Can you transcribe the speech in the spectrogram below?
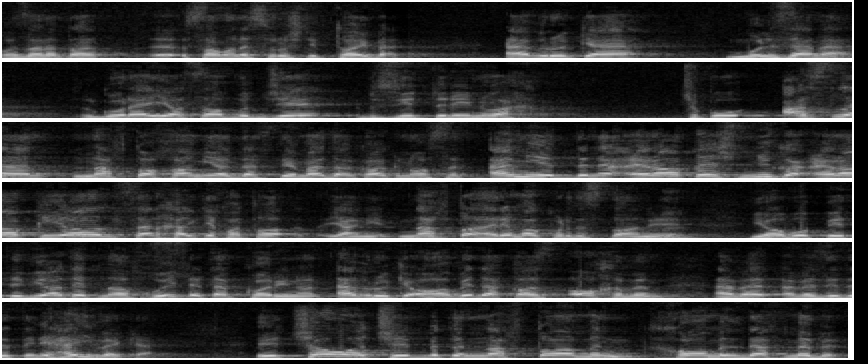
وەزارەتە سامانە سروشتی تایبەت ئەوروکە ملزەمە گۆرەی یاسا بودجێ بزیترین وەخت چکو ئەسلەن نفتا خامیا دەستێمەدا کاک ناسر ئەمیە دنە عێراقش نیکە عێراقیال سەر خەلکی ینی نفتا هەرێمە کوردستانی یا بۆ پێتیویاتێت نافخۆیت لە تەبکارینان ئەوروکە ئاهاێدا قاز ئاخەم ئەە زیدەتری هەیوەکە ئێ چاوا چێت بتن نفتا من خامل دەفمە بت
